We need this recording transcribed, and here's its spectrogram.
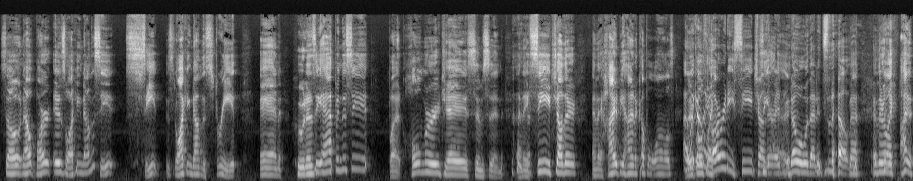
So now Bart is walking down the seat. Seat is walking down the street, and who does he happen to see? But Homer J. Simpson, and they see each other, and they hide behind a couple walls. I like how they already see each other See, and uh, know that it's them. that- and they're like, I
